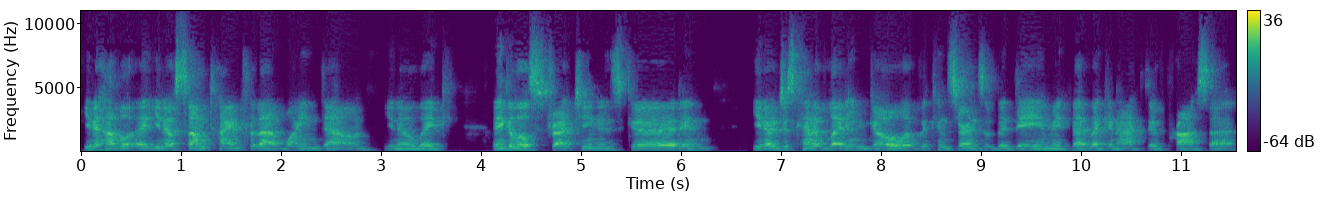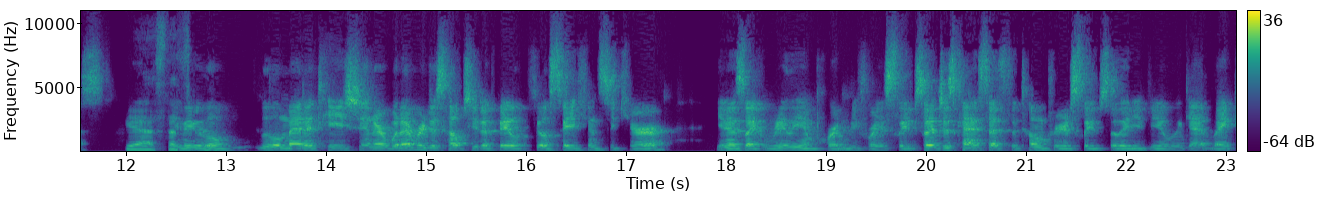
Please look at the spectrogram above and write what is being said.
you know, have a, you know, some time for that wind down, you know, like I think a little stretching is good and, you know, just kind of letting go of the concerns of the day and make that like an active process. Yes, that's maybe a little little meditation or whatever just helps you to feel feel safe and secure. You know, it's like really important before you sleep. So it just kind of sets the tone for your sleep so that you'd be able to get like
